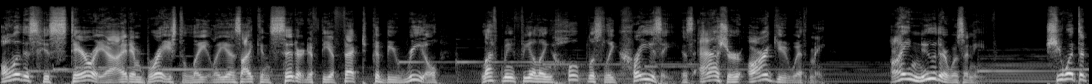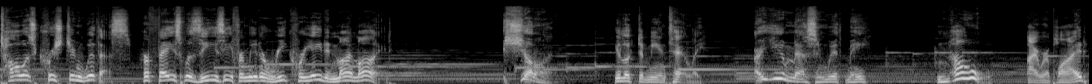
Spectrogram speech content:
All of this hysteria I'd embraced lately as I considered if the effect could be real left me feeling hopelessly crazy as Asher argued with me. I knew there was an Eve. She went to Tawas Christian with us. Her face was easy for me to recreate in my mind. Sean, he looked at me intently. Are you messing with me? No, I replied,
